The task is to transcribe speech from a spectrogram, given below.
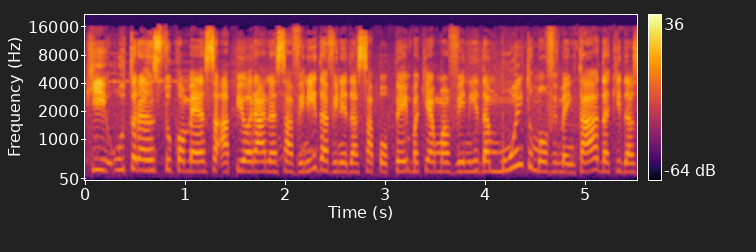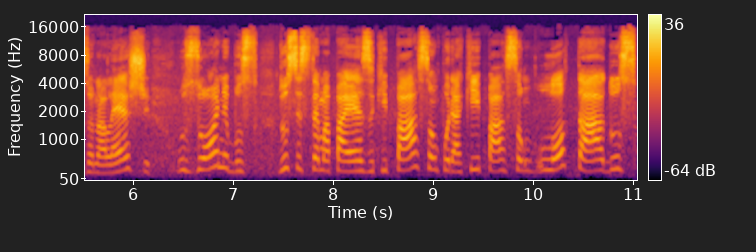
que o trânsito começa a piorar nessa avenida, a Avenida Sapopemba, que é uma avenida muito movimentada aqui da Zona Leste. Os ônibus do sistema Paese que passam por aqui passam lotados.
